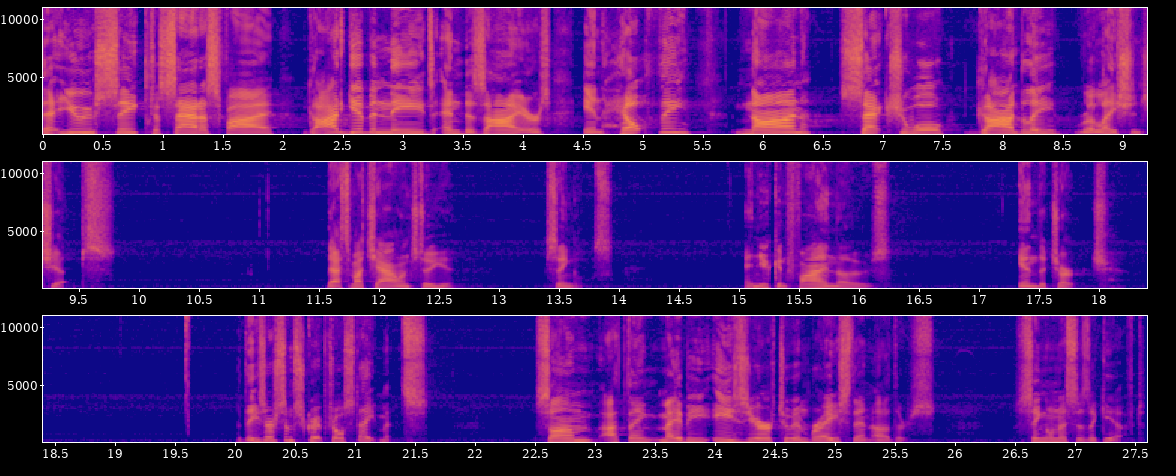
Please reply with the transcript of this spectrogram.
that you seek to satisfy God given needs and desires in healthy, non sexual, godly relationships. That's my challenge to you, singles. And you can find those in the church. But these are some scriptural statements. Some, I think, may be easier to embrace than others. Singleness is a gift.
